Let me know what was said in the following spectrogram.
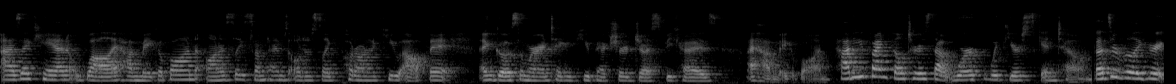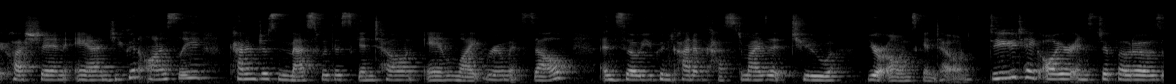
as I can while I have makeup on. Honestly, sometimes I'll just like put on a cute outfit and go somewhere and take a cute picture just because I have makeup on. How do you find filters that work with your skin tone? That's a really great question and you can honestly kind of just mess with the skin tone in Lightroom itself and so you can kind of customize it to your own skin tone. Do you take all your Insta photos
